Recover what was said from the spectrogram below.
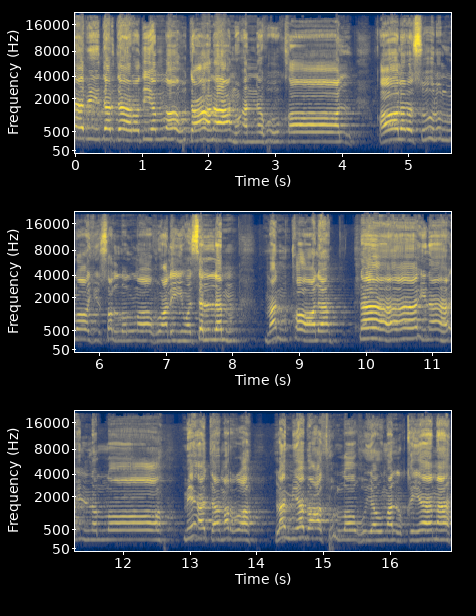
أبي درداء رضي الله تعالى عنه أنه قال قال رسول الله صلى الله عليه وسلم من قال لا إله إلا الله مئة مرة لم يبعث الله يوم القيامة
